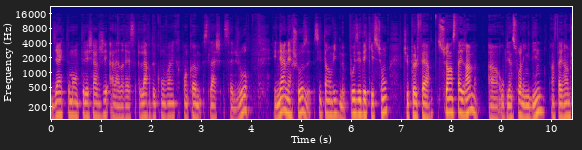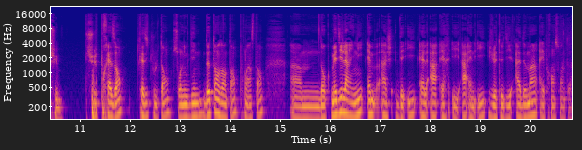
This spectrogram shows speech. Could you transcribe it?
directement télécharger à l'adresse l'artdeconvaincre.com slash 7 jours. Et une dernière chose, si tu as envie de me poser des questions, tu peux le faire sur Instagram euh, ou bien sur LinkedIn. Instagram, je suis, je suis présent quasi tout le temps sur LinkedIn de temps en temps pour l'instant. Euh, donc Mehdi Larini, M-H-D-I-L-A-R-I-A-N-I. Je te dis à demain et prends soin de toi.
